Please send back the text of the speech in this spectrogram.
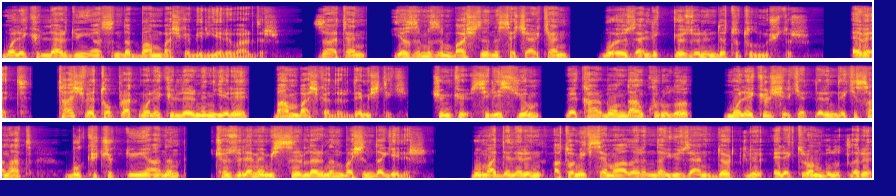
moleküller dünyasında bambaşka bir yeri vardır. Zaten yazımızın başlığını seçerken bu özellik göz önünde tutulmuştur. Evet, taş ve toprak moleküllerinin yeri bambaşkadır demiştik. Çünkü silisyum ve karbondan kurulu molekül şirketlerindeki sanat bu küçük dünyanın çözülememiş sırlarının başında gelir. Bu maddelerin atomik semalarında yüzen dörtlü elektron bulutları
